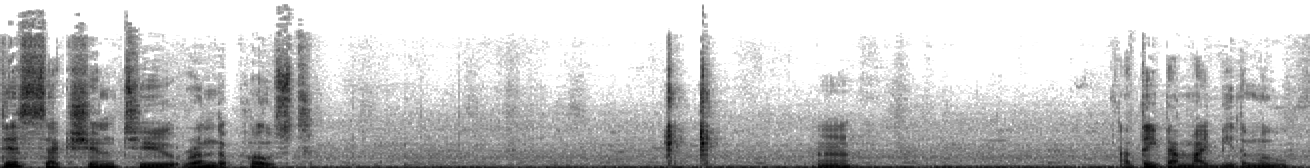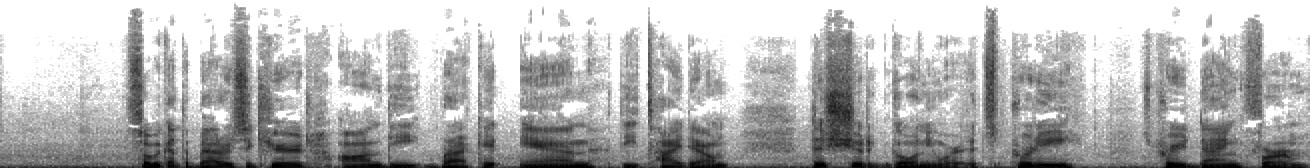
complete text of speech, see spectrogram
this section to run the post. Mm. I think that might be the move. So we got the battery secured on the bracket and the tie down. This shouldn't go anywhere. It's pretty, it's pretty dang firm.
